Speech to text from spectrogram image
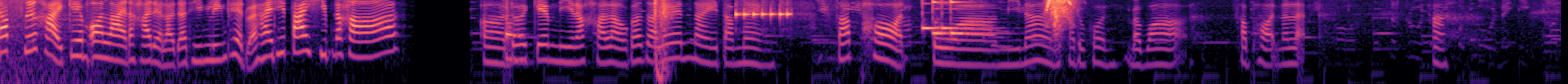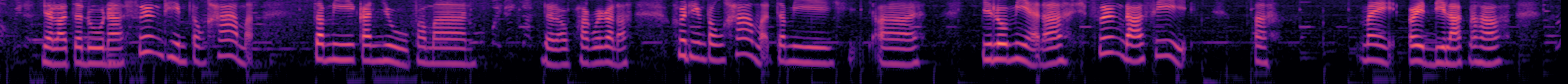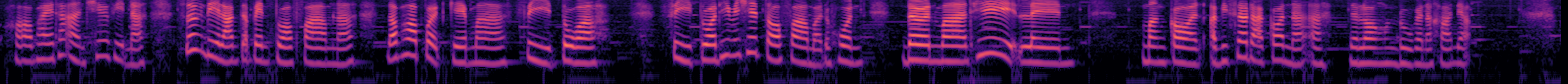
รับซื้อขายเกมออนไลน์นะคะ เดี๋ยวเราจะทิ้งลิงก์เพจไว้ให้ที่ใต้คลิปนะคะเอ่อโดยเกมนี้นะคะเราก็จะเล่นในตำแหน่งซับพอร์ตตัวมีหน้านะคะทุกคนแบบว่าซับพอร์ตนั่นแหละอะเดี๋ยวเราจะดูนะ ซึ่งทีมตรงข้ามอะจะมีกันอยู่ประมาณ เดี๋ยวเราพักไว้ก่อนนะ คือทีมตรงข้ามอะจะมีอ่าอิลูเมียนะ ซึ่งดาร์ซี่อะ ไม่เอ้ยดีลักนะคะ ขออภัยถ้าอ่านชื่อผิดนะ ซึ่งดีลักจะเป็นตัวฟาร์มนะ แล้วพอเปิดเกมมา 4 ตัว 4 ตัวที่ไม่ใช่ตัวฟาร์มอะทุกคน เดินมาที่เลนมังกรอ b ิเซ l ดากอนนะอะเดี๋ยวลองดูกันนะคะเนี่ย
